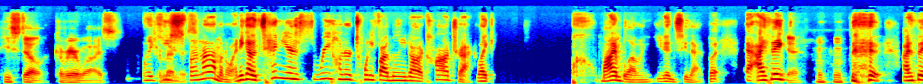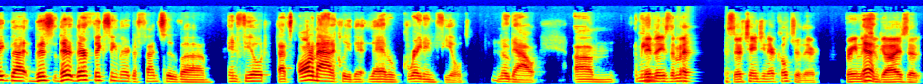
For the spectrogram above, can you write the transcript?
he's still career wise. Like Tremendous. he's phenomenal, and he got a ten-year, three hundred twenty-five million dollar contract. Like mind blowing. You didn't see that, but I think Yeah. I think that this they're they're fixing their defensive uh, infield. That's automatically that they have a great infield, no doubt. Um, I mean, thing as the Mets. They're changing their culture there, bringing the Yeah. two guys that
